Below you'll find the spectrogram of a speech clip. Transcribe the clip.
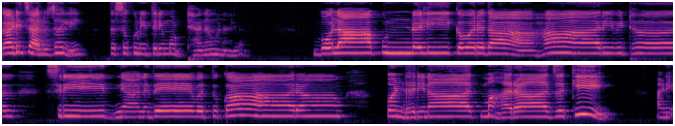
गाडी चालू झाली तसं कुणीतरी मोठ्यानं म्हणालं. बोला पुंडलिक वरदा हारी विठ्ठल श्री ज्ञानदेव तुकाराम पंढरीनाथ महाराज की. आणि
